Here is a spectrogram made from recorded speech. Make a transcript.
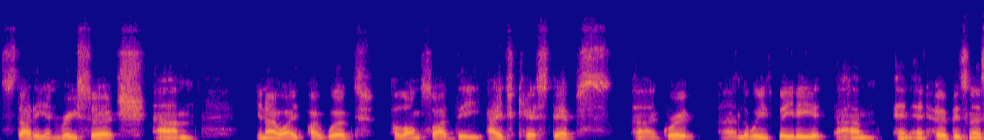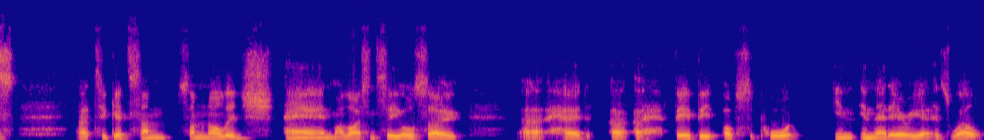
study and research. Um, you know I, I worked alongside the aged care steps uh, group uh, Louise Biti um, and, and her business uh, to get some some knowledge. And my licensee also uh, had a, a, fair bit of support in in that area as well.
